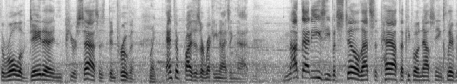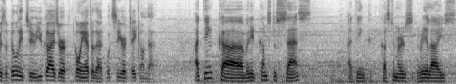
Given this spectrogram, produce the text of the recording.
the role of data in pure SaaS has been proven. Right. Enterprises are recognizing that. Not that easy, but still, that's the path that people are now seeing clear visibility to. You guys are going after that. What's your take on that? I think uh, when it comes to SaaS, I think customers realize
